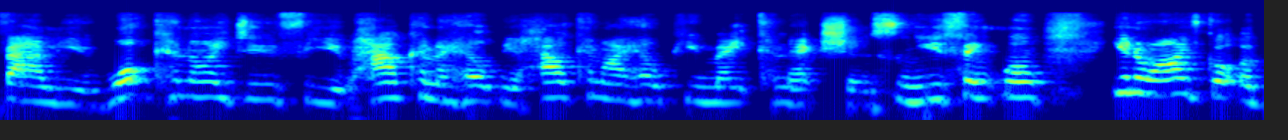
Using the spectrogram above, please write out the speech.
value. What can i do for you? How can i help you? How can i help you make connections? And you think well you know i've got a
